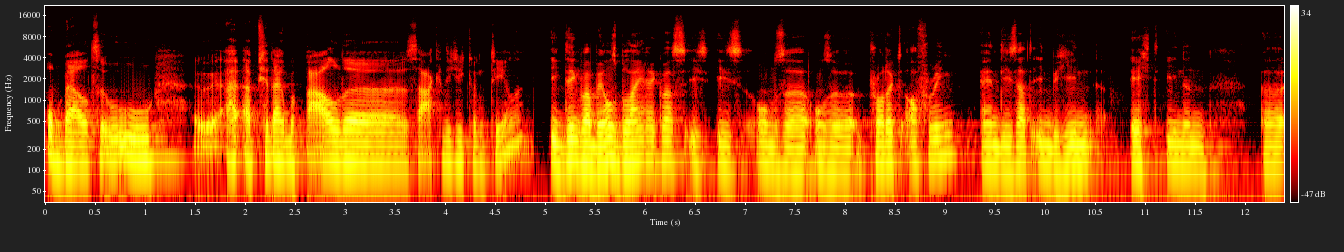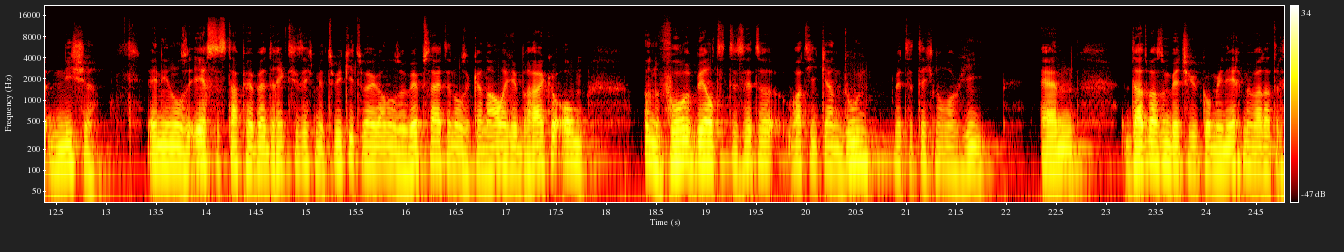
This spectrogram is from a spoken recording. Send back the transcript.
opbelt? Hoe, uh, heb je daar bepaalde zaken die je kunt delen? Ik denk wat bij ons belangrijk was, is, is onze, onze product offering. En die zat in het begin echt in een uh, niche. En in onze eerste stap hebben wij direct gezegd met Wikit, wij gaan onze website en onze kanalen gebruiken om een voorbeeld te zetten wat je kan doen met de technologie. En dat was een beetje gecombineerd met wat er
